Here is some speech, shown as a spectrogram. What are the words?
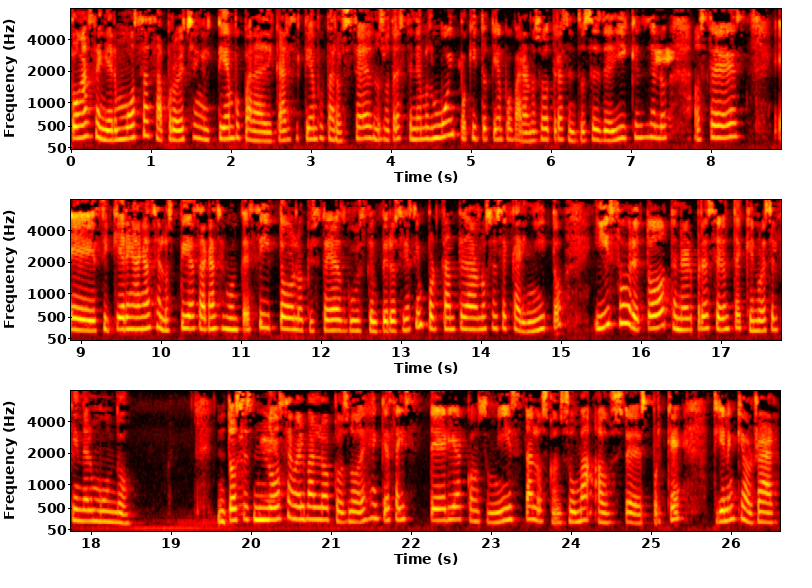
pónganse en hermosas, aprovechen el tiempo para dedicarse tiempo para ustedes. Nosotras tenemos muy poquito tiempo para nosotras, entonces dedíquenselo a ustedes. Eh, si quieren, háganse los pies, háganse un tecito, lo que ustedes gusten, pero sí es importante darnos ese cariñito y sobre todo tener presente que no es el fin del mundo. Entonces no se vuelvan locos, no dejen que esa consumista los consuma a ustedes. porque Tienen que ahorrar,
